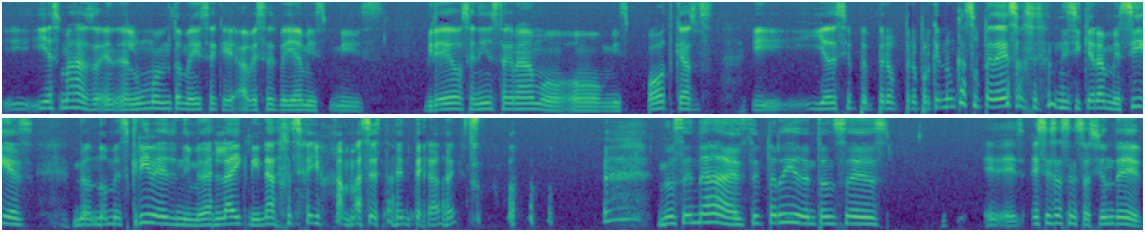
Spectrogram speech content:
Y, es más, en, algún momento me dice que a veces veía mis, mis videos en Instagram o, mis podcasts y, yo decía, pero, pero ¿por nunca supe de eso? ni siquiera me sigues, no, no me escribes, ni me das like, ni nada. O sea, yo jamás estaba enterado de eso. no sé nada, estoy perdido. Entonces, es, es esa sensación de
